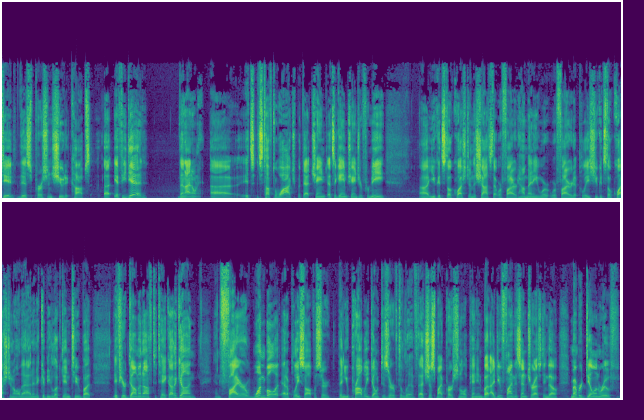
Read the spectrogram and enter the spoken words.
did this person shoot at cops? Uh, if he did, then I don't. Uh, it's it's tough to watch, but that change that's a game changer for me. Uh, you could still question the shots that were fired, how many were, were fired at police. You could still question all that, and it could be looked into. But if you're dumb enough to take out a gun and fire one bullet at a police officer, then you probably don't deserve to live. That's just my personal opinion. But I do find this interesting, though. Remember Dylann Roof?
